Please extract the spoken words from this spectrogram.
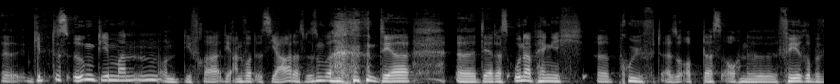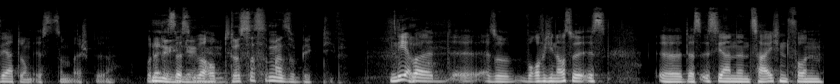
äh, gibt es irgendjemanden, und die Frage, die Antwort ist ja, das wissen wir, der, äh, der das unabhängig äh, prüft, also ob das auch eine faire Bewertung ist zum Beispiel? Oder nee, ist das nee, überhaupt? Nee. Das ist immer subjektiv. Nee, aber äh, also worauf ich hinaus will, ist, äh, das ist ja ein Zeichen von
